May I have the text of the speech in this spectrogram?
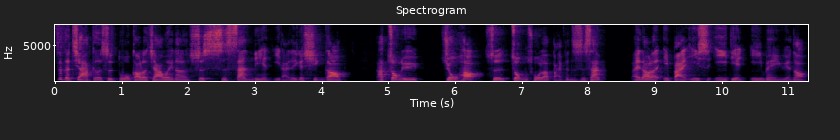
这个价格是多高的价位呢？是十三年以来的一个新高。那终于九号是重挫了百分之十三。来到了一百一十一点一美元哦，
